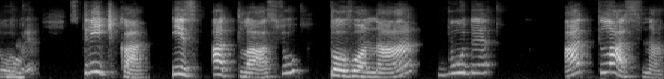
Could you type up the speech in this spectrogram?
Добре. Стрічка із атласу, то вона буде атласна.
